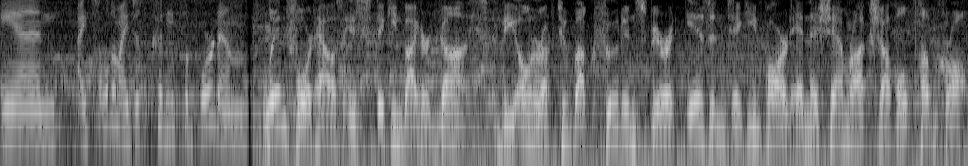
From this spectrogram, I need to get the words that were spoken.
and I told him I just couldn't support him. Lynn Forthouse is sticking by her guns. The owner of Two Buck Food and Spirit isn't taking part in the Shamrock Shuffle pub crawl,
